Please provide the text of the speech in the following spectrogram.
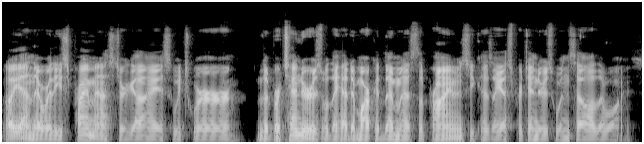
Oh, yeah, and there were these Prime Master guys, which were the Pretenders, well, they had to market them as the Primes because I guess Pretenders wouldn't sell otherwise.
